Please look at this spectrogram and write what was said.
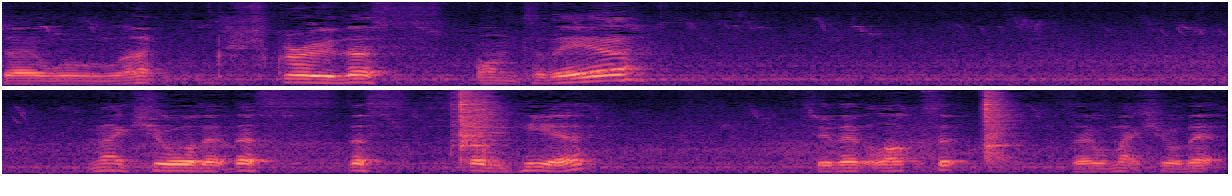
So we'll screw this onto there. Make sure that this this thing here, see that locks it. So we'll make sure that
